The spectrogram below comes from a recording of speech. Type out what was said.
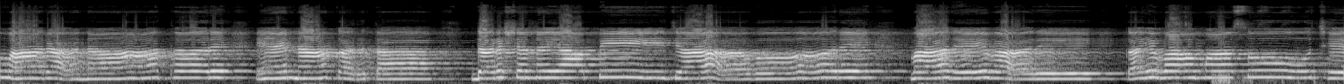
મારા નાથ રે એના કરતા. દર્શન આપી જાવ રે વારે વારે કહેવામાં શું છે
